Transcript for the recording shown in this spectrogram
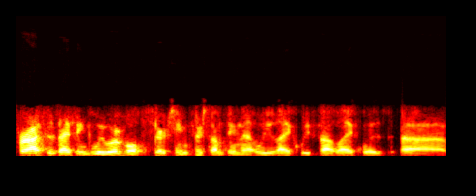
for us is I think we were both searching for something that we like we felt like was uh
